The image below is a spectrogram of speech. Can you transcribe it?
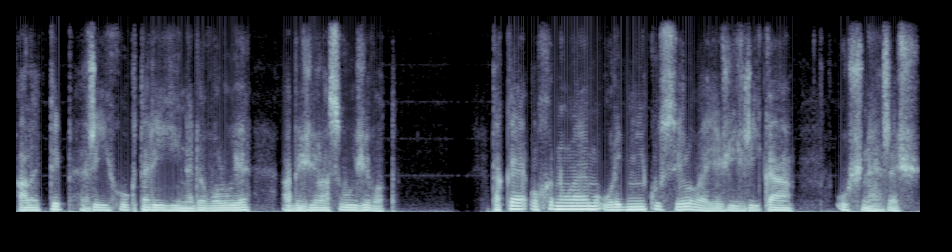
ale typ hříchu, který jí nedovoluje, aby žila svůj život. Také ochrnulému u rybníku Siloe Ježíš říká, už nehřeš.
